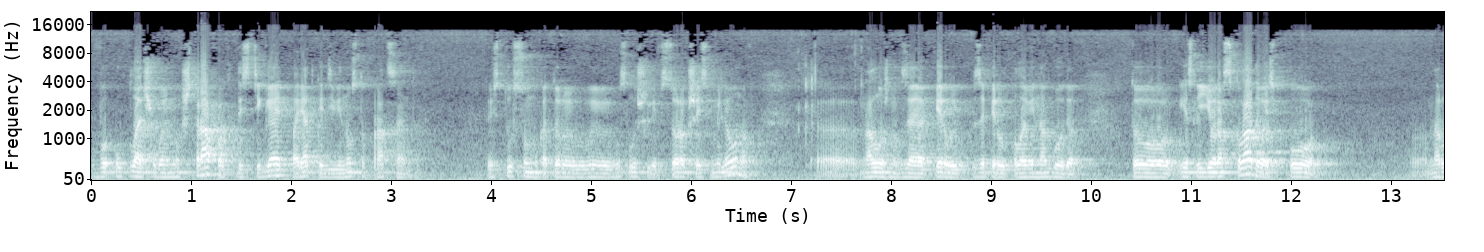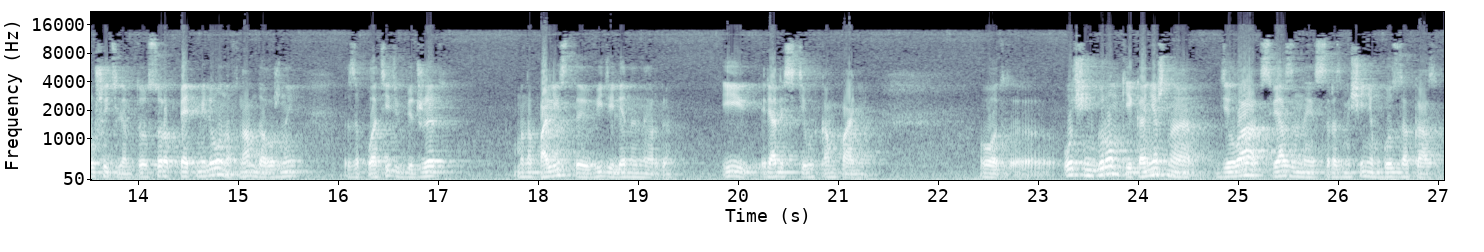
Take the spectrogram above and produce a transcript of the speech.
в уплачиваемых штрафах достигает порядка 90%. То есть ту сумму, которую вы услышали в 46 миллионов, э, наложенных за, первый, за первую половину года, то если ее раскладывать по э, нарушителям, то 45 миллионов нам должны заплатить в бюджет монополисты в виде Ленэнерго и ряда сетевых компаний. Вот. Э, очень громкие, конечно, дела, связанные с размещением госзаказа.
